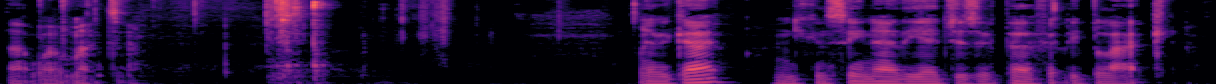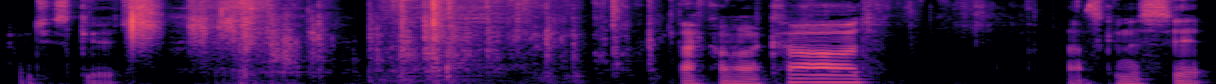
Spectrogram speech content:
that won't matter. There we go. And you can see now the edges are perfectly black which is good. Back on our card, that's going to sit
